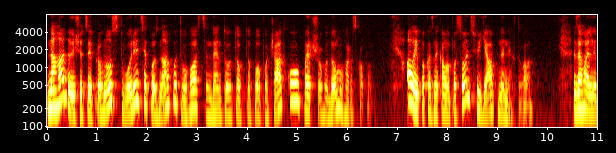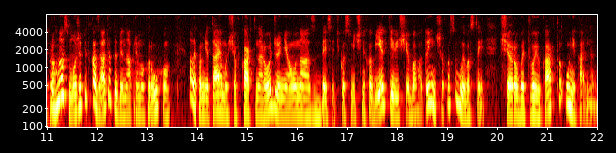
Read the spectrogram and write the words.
Нагадую, що цей прогноз створюється по знаку твого асценденту, тобто по початку першого дому гороскопу. Але і показниками по сонцю я б не нехтувала. Загальний прогноз може підказати тобі напрямок руху, але пам'ятаємо, що в карті народження у нас 10 космічних об'єктів і ще багато інших особливостей, що робить твою карту унікальною.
